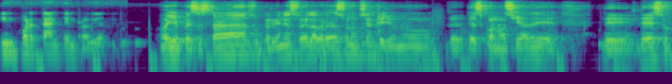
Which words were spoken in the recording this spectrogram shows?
importante en probióticos. Oye, pues está súper bien eso, ¿eh? la verdad es una opción que yo no de- desconocía de, de- de eso.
